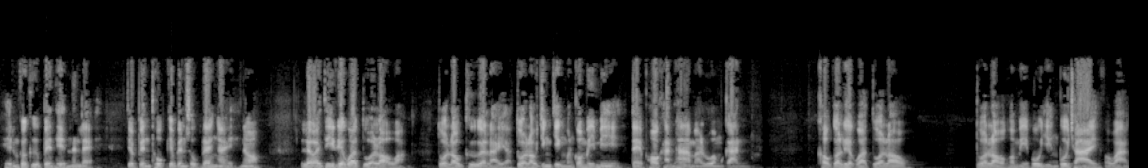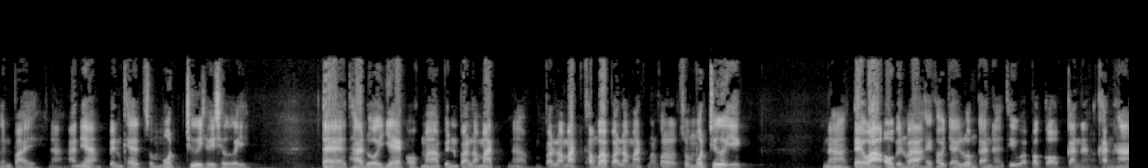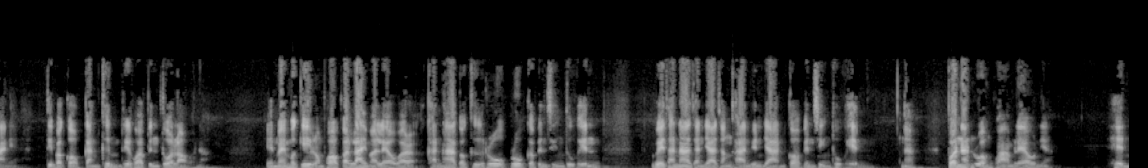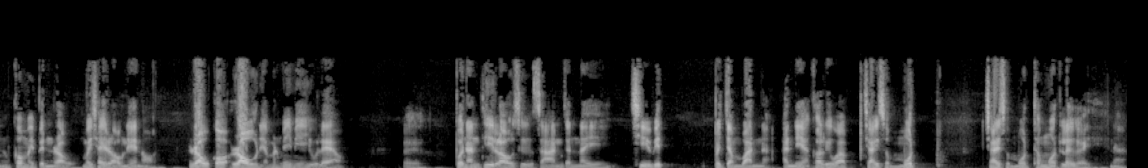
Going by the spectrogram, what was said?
เห็นก็คือเป็นเห็นนั่นแหละ จะเป็นทุกข์จะเป็นสุขได้ไงเนาะแล้วไอ้ที่เรียกว่าตัวเราอะตัวเราคืออะไรอะตัวเราจริง ๆ มันก็ไม่มี แต่พอขันห้ามารวมกันเขาก็เรียกว่าตัวเรา ตัวเราก็มีผู้หญิงผู้ชายก็ว่ากันไปนะอันเนี้ยเป็นแค่สมมติชื่อเฉยๆแต่ถ้าโดยแยกออกมาเป็นปรมัตนะปรมัตคำว่าปรมัตมันก็สมมติชื่ออีก นะแต่ว่าเอาเป็นว่าให้เข้าใจร่วมกันนะที่ว่าประกอบกันนะขันห้าเนี่ย ที่ประกอบกันขึ้นเรียกว่าเป็นตัวเรานะเห็นไหมเมื่อกี้หลวงพ่อก็ไล่มาแล้วว่าขันห้าก็คือรูปรูปก็เป็นสิ่งถูกเห็น เวทนาสัญญาสังขารวิญญาณก็เป็นสิ่งถูกเห็นนะเพราะนั้นรวมความแล้วเนี่ยเห็นก็ไม่เป็นเรา ไม่ใช่เราแน่นอน เราก็เราเนี่ยมันไม่มีอยู่แล้วเออเพราะนั้นที่เราสื่อสารกันในชีวิตประจำวันอะอันนี้เขาเรียกว่าใช้สมมุติ ใช้สมมุติทั้งหมดเลยนะ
